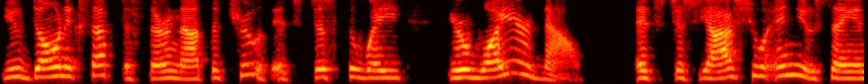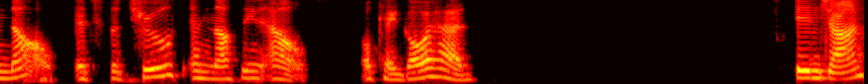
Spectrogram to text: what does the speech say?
You don't accept if they're not the truth. It's just the way you're wired now. It's just Yahshua in you saying, no, it's the truth and nothing else. Okay, go ahead. In John?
